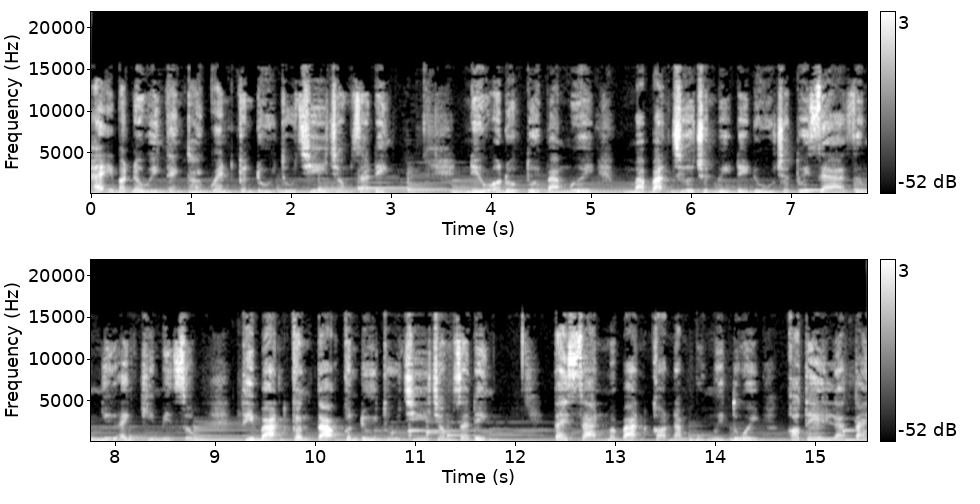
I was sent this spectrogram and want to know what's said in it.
Hãy bắt đầu hình thành thói quen cân đối thu chi trong gia đình. Nếu ở độ tuổi 30 mà bạn chưa chuẩn bị đầy đủ cho tuổi già giống như anh Kim Min Suk thì bạn cần tạo cân đối thu chi trong gia đình. Tài sản mà bạn có năm 40 tuổi có thể là tài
